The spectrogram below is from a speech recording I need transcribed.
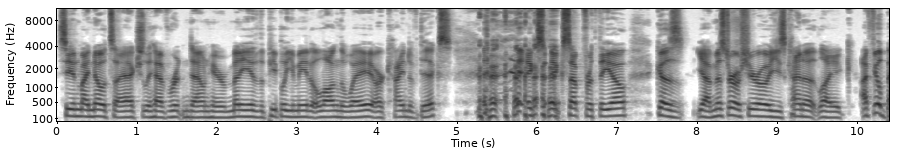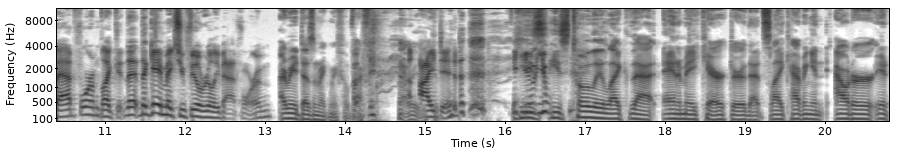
See, in my notes, I actually have written down here many of the people you meet along the way are kind of dicks, ex- except for Theo. Because, yeah, Mr. Oshiro, he's kind of like, I feel bad for him. Like, the, the game makes you feel really bad for him. I mean, it doesn't make me feel bad. For him. I mean, I did. you, He's you, he's totally like that anime character that's like having an outer. It,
